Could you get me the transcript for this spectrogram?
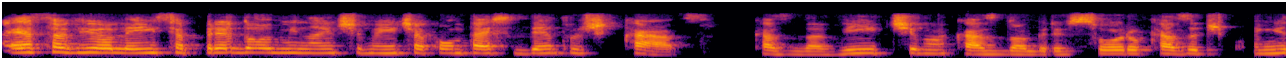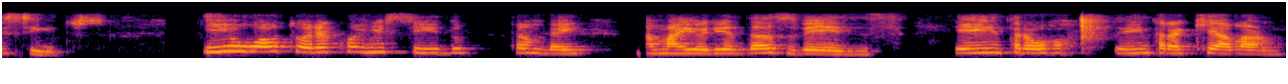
essa violência predominantemente acontece dentro de casa, casa da vítima, casa do agressor ou casa de conhecidos. E o autor é conhecido também, na maioria das vezes. Entra, entra aquela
